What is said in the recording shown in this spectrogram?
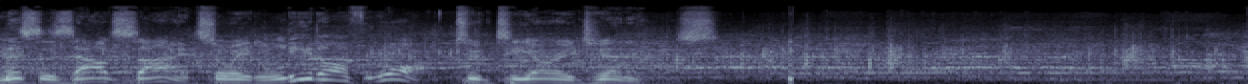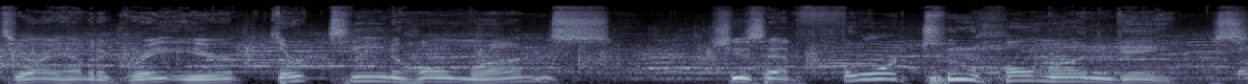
misses outside. So a leadoff walk to Tiare Jennings. Tiare having a great year. 13 home runs. She's had four two home run games.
